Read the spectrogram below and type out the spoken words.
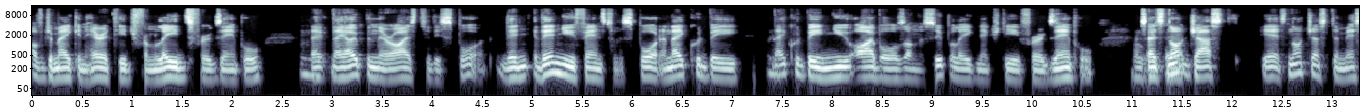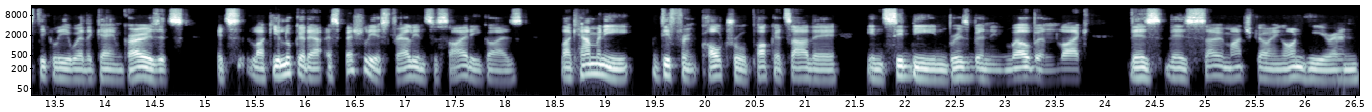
of Jamaican heritage from Leeds, for example, Mhm. They they open their eyes to this sport. Then they're new fans to the sport, and they could be they could be new eyeballs on the Super League next year, for example. So it's not just yeah, it's not just domestically where the game grows. It's it's like you look at our especially Australian society, guys. Like how many different cultural pockets are there in Sydney, in Brisbane, in Melbourne? Like there's there's so much going on here, and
